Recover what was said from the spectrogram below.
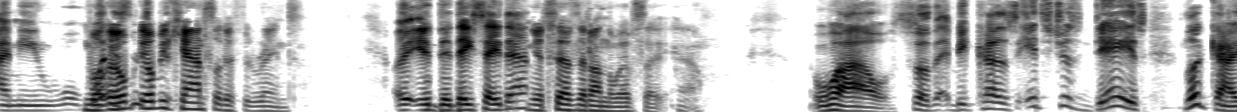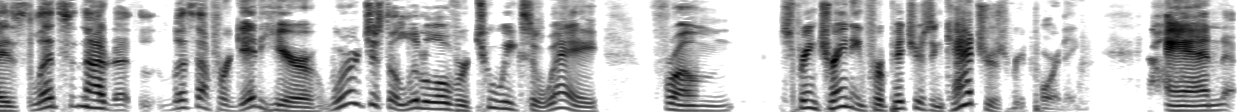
I mean, wh- Well, it'll, this- it'll be canceled if it rains. uh, it- did they say that? It says it on the website. Yeah. Wow. So that because it's just days. Look, guys, let's not uh, let's not forget here. We're just a little over two weeks away from spring training for pitchers and catchers reporting. And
